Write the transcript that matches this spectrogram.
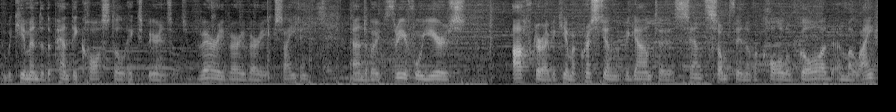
and we came into the Pentecostal experience. It was very, very, very exciting. And about three or four years after I became a Christian, I began to sense something of a call of God in my life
